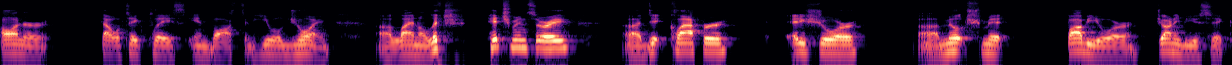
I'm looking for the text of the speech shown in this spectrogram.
honor that will take place in Boston. He will join uh, Lionel Litch, Hitchman, sorry, uh, Dick Clapper, Eddie Shore, Milt Schmidt, Bobby Orr, Johnny Bucyk,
